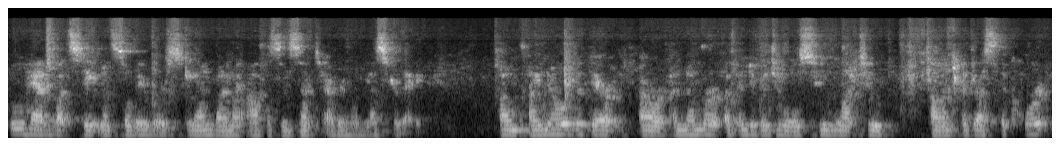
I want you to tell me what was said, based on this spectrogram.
who had what statements, so they were scanned by my office and sent to everyone yesterday. Um, I know that there are a number of individuals who want to um, address the court.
